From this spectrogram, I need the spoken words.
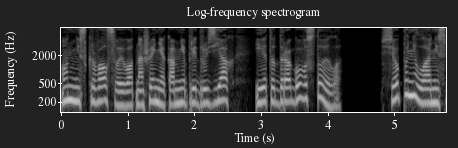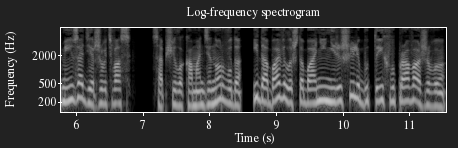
Он не скрывал своего отношения ко мне при друзьях, и это дорогого стоило. Все поняла, не смею задерживать вас», — сообщила команде Норвуда и добавила, чтобы они не решили, будто их выпроваживаю.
